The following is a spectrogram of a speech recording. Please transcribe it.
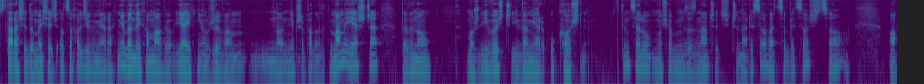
stara się domyśleć, o co chodzi w wymiarach. Nie będę ich omawiał, ja ich nie używam. No, nie przypadam za tym. Mamy jeszcze pewną możliwość, czyli wymiar ukośny. W tym celu musiałbym zaznaczyć, czy narysować sobie coś, co. O,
